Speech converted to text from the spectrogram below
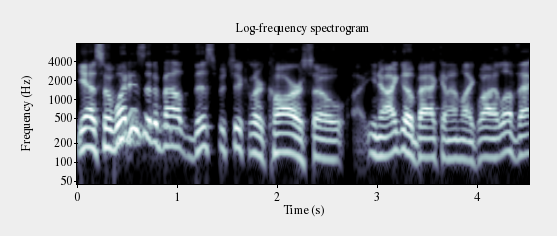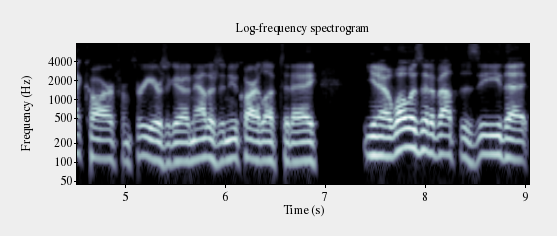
Yeah. So, what is mm. it about this particular car? So, uh, you know, I go back and I'm like, well, I love that car from three years ago. Now there's a new car I love today. You know, what was it about the Z that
